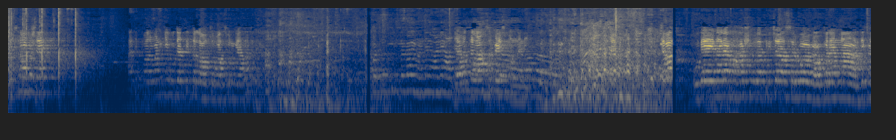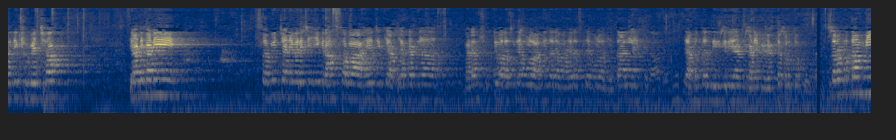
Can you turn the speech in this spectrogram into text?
दुसरा विषय. आधी परवानगी उद्या तिथं लावतो वाचून घ्या याबद्दल आमचं काहीच म्हणणं नाही. उद्या येणाऱ्या महाशिवरात्रीच्या सर्व गावकऱ्यांना हार्दिक हार्दिक शुभेच्छा. या ठिकाणी सव्वीस जानेवारीची ही ग्रामसभा आहे जी की आपल्याकडनं मॅडम सुट्टीवर असल्यामुळं आम्ही जरा बाहेर असल्यामुळं घेता आलं नाही. त्याबद्दल दिलगिरी या ठिकाणी मी व्यक्त करतो. सर्वप्रथम मी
